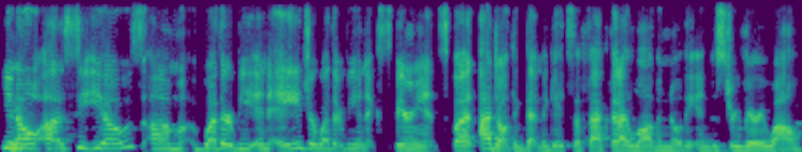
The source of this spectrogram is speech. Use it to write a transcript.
you yeah. know, uh, CEOs, um, whether it be in age or whether it be in experience but I don't think that negates the fact that I love and know the industry very well.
